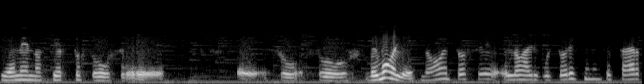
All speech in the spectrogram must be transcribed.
tiene, ¿no es cierto?, sus, eh, eh, sus bemoles, ¿no? Entonces los agricultores tienen que estar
